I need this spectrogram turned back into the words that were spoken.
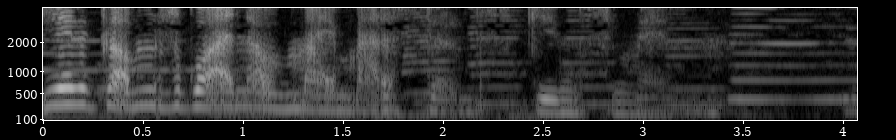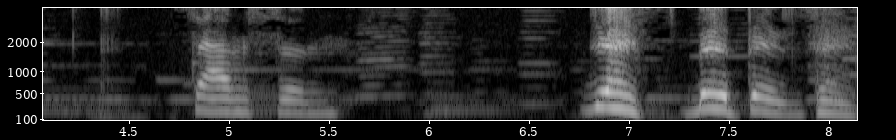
Here comes one of my master's kinsmen. Samson. Yes, better, sir.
